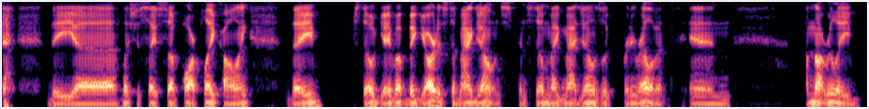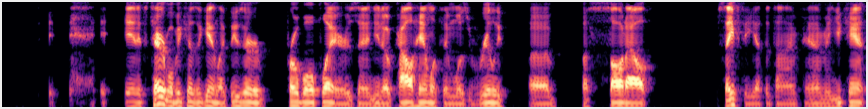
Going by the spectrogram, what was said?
the uh, let's just say subpar play calling, they still gave up big yardage to Mac Jones and still make Mac Jones look pretty relevant. And I'm not really, and it's terrible because again, like these are Pro Bowl players, and you know Kyle Hamilton was really uh, a sought out safety at the time, and I mean you can't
